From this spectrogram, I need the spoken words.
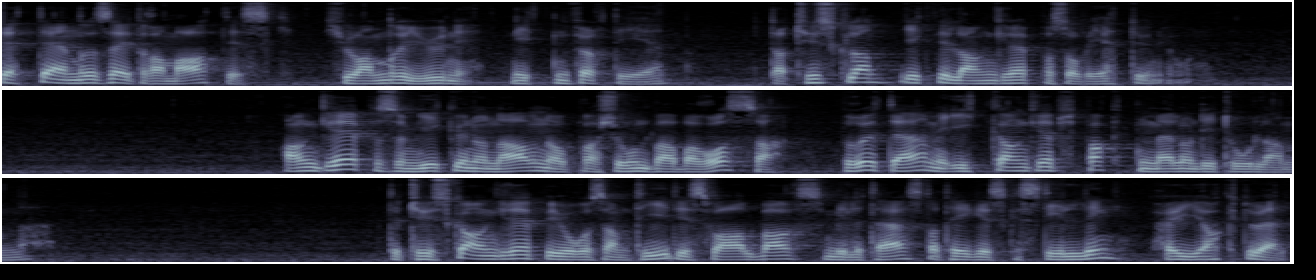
Dette endret seg dramatisk 22.6.1941, da Tyskland gikk til angrep på Sovjetunionen. Angrepet som gikk under navnet Operasjon Barbarossa, brøt dermed ikke angrepspakten mellom de to landene. Det tyske angrepet gjorde samtidig Svalbards militærstrategiske stilling høyaktuell.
